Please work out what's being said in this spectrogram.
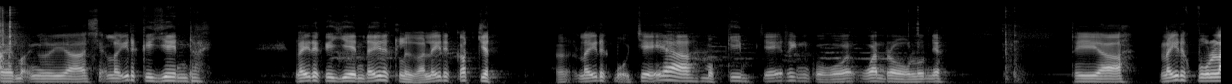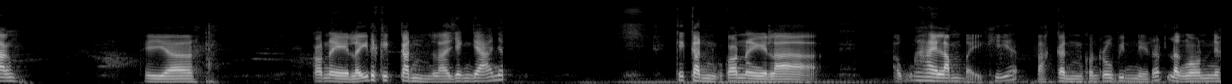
Về mọi người uh, sẽ lấy được cây gen thôi. Lấy được cây gen lấy được lửa lấy được cốt Ờ, lấy được bộ chế ờ, một kim chế ring của Wanro luôn nha. Thì ờ, lấy được vô lăng. Thì con này lấy được cái cần là danh giá nhất. Cái cần của con này là ống 25 7 khía và cần con Robin này rất là ngon nha.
